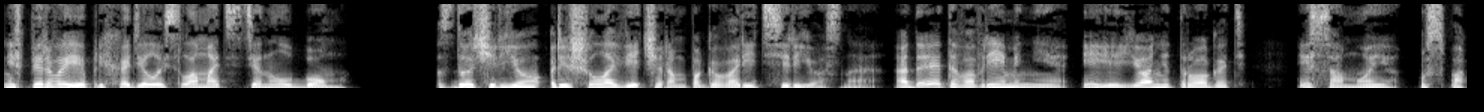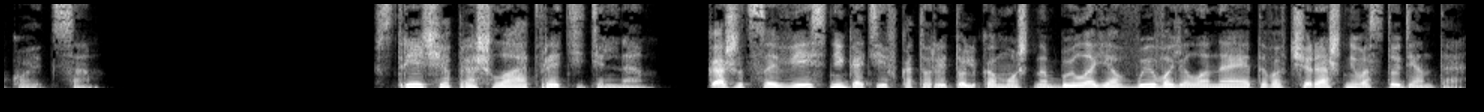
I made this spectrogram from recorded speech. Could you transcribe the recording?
Не впервые приходилось ломать стену лбом. С дочерью решила вечером поговорить серьезно, а до этого времени и ее не трогать, и самой успокоиться. Встреча прошла отвратительно. Кажется, весь негатив, который только можно было, я вывалила на этого вчерашнего студента.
